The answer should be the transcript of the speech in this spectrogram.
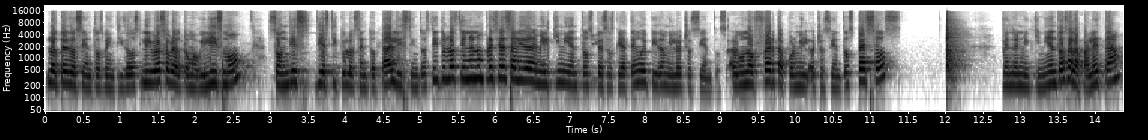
Lote 222, libros sobre automovilismo. Son 10, títulos en total, distintos títulos. Tienen un precio de salida de 1,500 pesos que ya tengo y pido 1,800. ¿Alguna oferta por 1,800 pesos? Vendo en 1,500 a la paleta.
